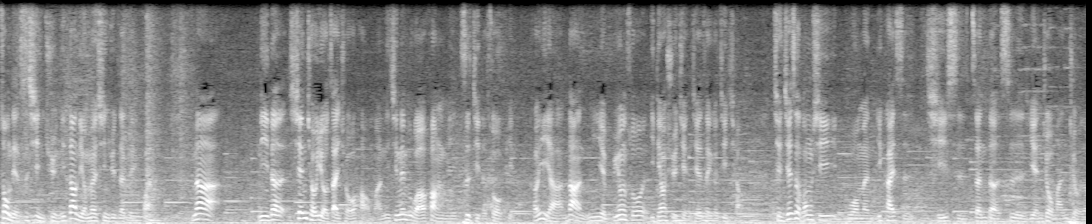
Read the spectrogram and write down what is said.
重点是兴趣，你到底有没有兴趣在这一块？那你的先求有再求好嘛？你今天如果要放你自己的作品，可以啊，那你也不用说一定要学剪接这个技巧，剪接这个东西，我们一开始其实真的是研究蛮久的，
